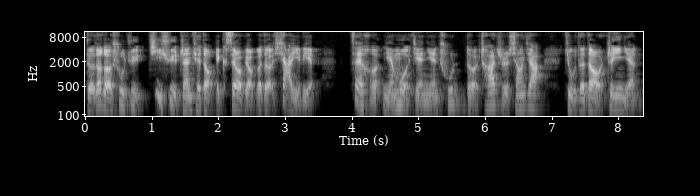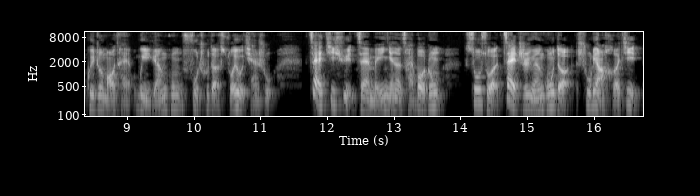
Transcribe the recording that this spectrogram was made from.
得到的数据继续粘贴到 Excel 表格的下一列，再和年末减年初的差值相加，就得到这一年贵州茅台为员工付出的所有钱数，再继续在每一年的财报中。搜索在职员工的数量合计，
